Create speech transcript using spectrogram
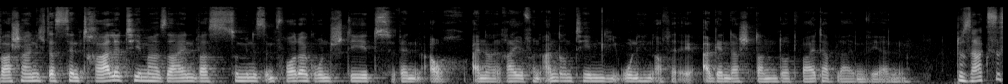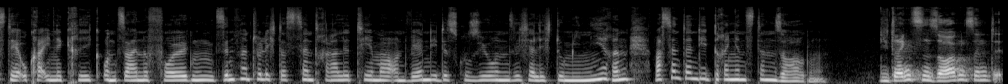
wahrscheinlich das zentrale Thema sein, was zumindest im Vordergrund steht, wenn auch eine Reihe von anderen Themen, die ohnehin auf der Agenda standen, dort weiterbleiben werden. Du sagst es, der Ukraine-Krieg und seine Folgen sind natürlich das zentrale Thema und werden die Diskussionen sicherlich dominieren. Was sind denn die dringendsten Sorgen? Die drängendsten Sorgen sind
